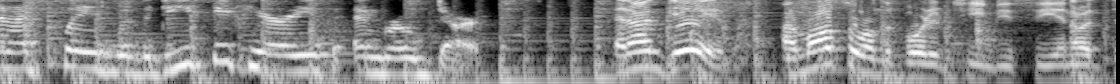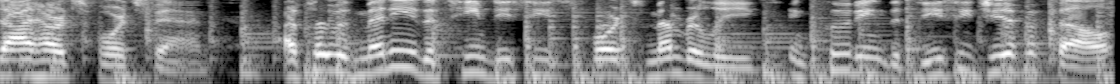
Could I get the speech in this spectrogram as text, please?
and I've played with the DC Furies and Rogue Darts. And I'm Gabe. I'm also on the board of Team DC, and I'm a die-hard sports fan. I play with many of the Team DC sports member leagues, including the DC GFFL,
